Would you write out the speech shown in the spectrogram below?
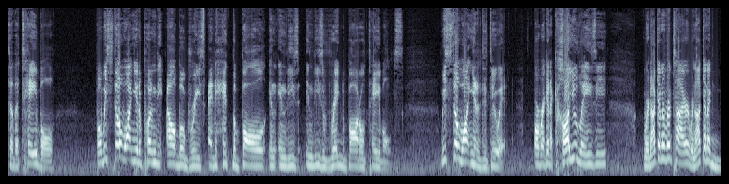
to the table, but we still want you to put in the elbow grease and hit the ball in, in these in these rigged bottle tables. We still want you to do it, or we're gonna call you lazy. We're not gonna retire. We're not gonna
